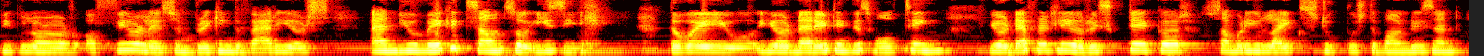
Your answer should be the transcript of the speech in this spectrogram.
people who are, are fearless and breaking the barriers. And you make it sound so easy. the way you you're narrating this whole thing, you're definitely a risk taker, somebody who likes to push the boundaries, and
